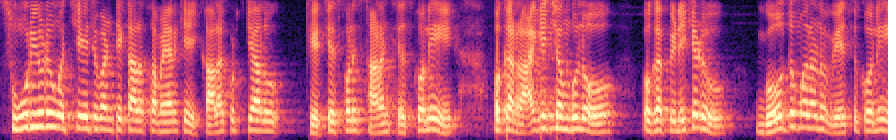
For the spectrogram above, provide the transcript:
సూర్యుడు వచ్చేటువంటి కాల సమయానికి కాలకృత్యాలు తీర్చేసుకొని స్నానం చేసుకొని ఒక రాగి చెంబులో ఒక పిడికెడు గోధుమలను వేసుకొని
